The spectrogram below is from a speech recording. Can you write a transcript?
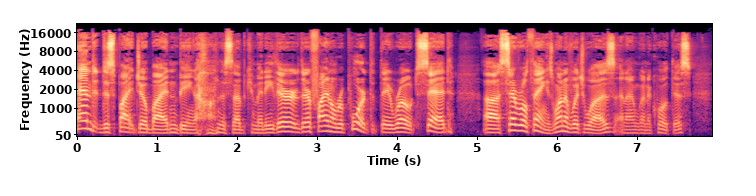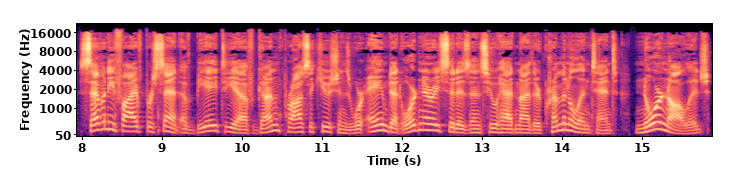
And despite Joe Biden being on the subcommittee, their their final report that they wrote said uh, several things, one of which was, and I'm going to quote this 75% of BATF gun prosecutions were aimed at ordinary citizens who had neither criminal intent nor knowledge,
